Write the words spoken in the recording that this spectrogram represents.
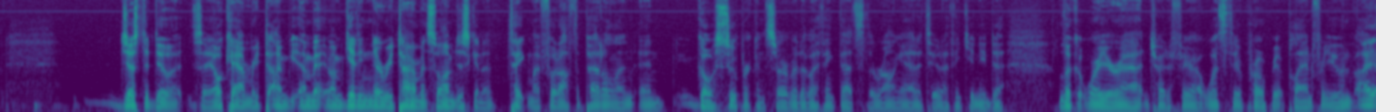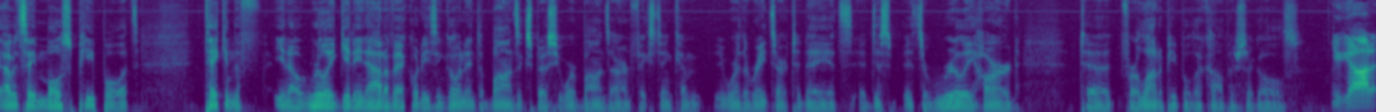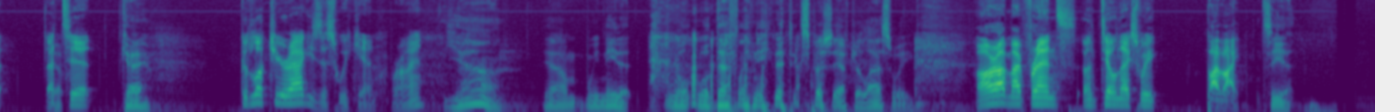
just to do it. Say, okay, I'm I'm, I'm I'm getting near retirement, so I'm just going to take my foot off the pedal and and go super conservative. I think that's the wrong attitude. I think you need to look at where you're at and try to figure out what's the appropriate plan for you. And I, I would say most people, it's taking the you know really getting out of equities and going into bonds, especially where bonds are and fixed income, where the rates are today. It's it just it's a really hard to for a lot of people to accomplish their goals. you got it. That's it. Okay. Good luck to your Aggies this weekend, Brian. Yeah. Yeah, um, we need it. We'll we'll definitely need it, especially after last week. All right, my friends. Until next week, bye bye. See ya.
